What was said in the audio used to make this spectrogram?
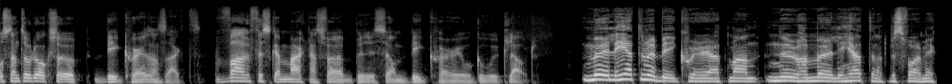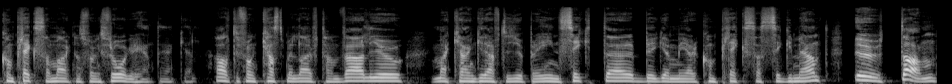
Och sen tog du också upp BigQuery som sagt. Varför ska marknadsförare bry sig om BigQuery och Google Cloud? Möjligheten med BigQuery är att man nu har möjligheten att besvara mer komplexa marknadsföringsfrågor helt enkelt. Allt ifrån customer lifetime value, man kan gräva efter djupare insikter, bygga mer komplexa segment utan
